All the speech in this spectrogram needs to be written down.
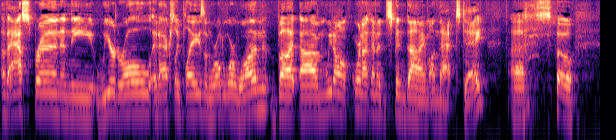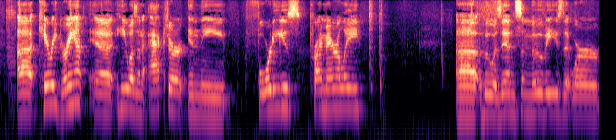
of aspirin and the weird role it actually plays in World War One, but um, we don't. We're not going to spend time on that today. Uh, so, uh, Cary Grant, uh, he was an actor in the '40s primarily, uh, who was in some movies that were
